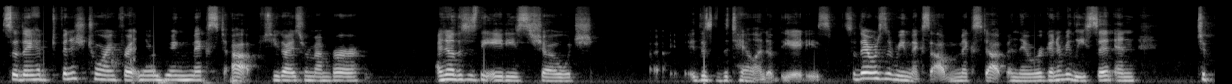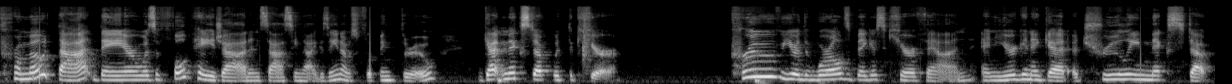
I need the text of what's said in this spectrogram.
So they had finished touring for it and they were doing Mixed Up. Do you guys remember? I know this is the 80s show, which uh, this is the tail end of the 80s. So there was a remix album, Mixed Up, and they were going to release it. And to promote that, there was a full page ad in Sassy Magazine. I was flipping through. Get mixed up with The Cure prove you're the world's biggest cure fan and you're going to get a truly mixed up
